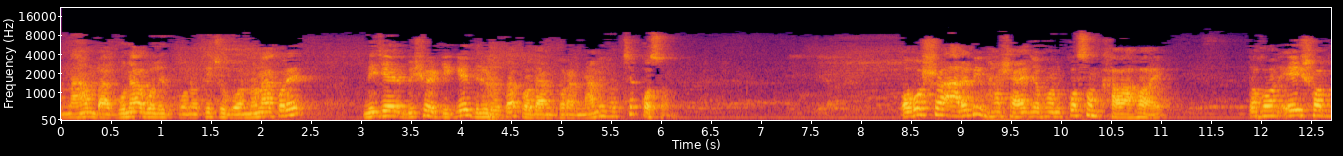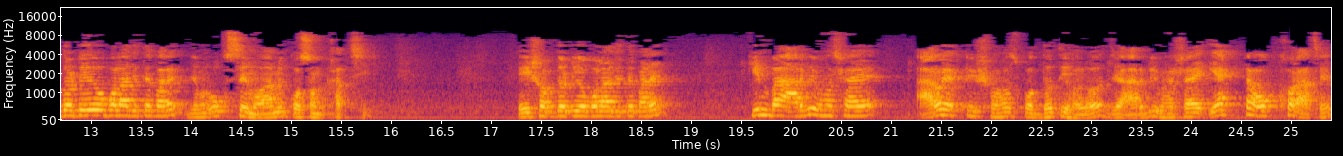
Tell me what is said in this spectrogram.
নাম বা গুণাবলীর কোনো কিছু বর্ণনা করে নিজের বিষয়টিকে দৃঢ়তা প্রদান করার নামই হচ্ছে কসম। অবশ্য আরবি ভাষায় যখন কসম খাওয়া হয়, তখন এই শব্দটিও বলা যেতে পারে, যেমন ওকসেমো আমি কসম খাচ্ছি। এই শব্দটিও বলা যেতে পারে। কিংবা আরবি ভাষায় আরও একটি সহজ পদ্ধতি হলো যে আরবি ভাষায় একটা অক্ষর আছে,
